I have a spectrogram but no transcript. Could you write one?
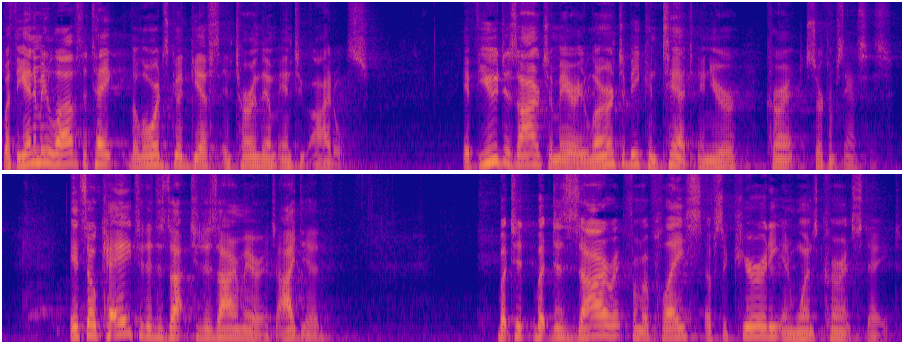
but the enemy loves to take the Lord's good gifts and turn them into idols. If you desire to marry, learn to be content in your current circumstances. It's okay to, desi- to desire marriage. I did. But, to, but desire it from a place of security in one's current state.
